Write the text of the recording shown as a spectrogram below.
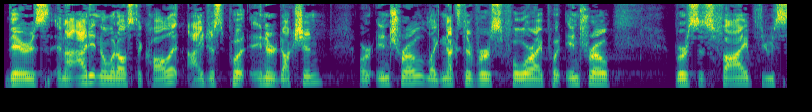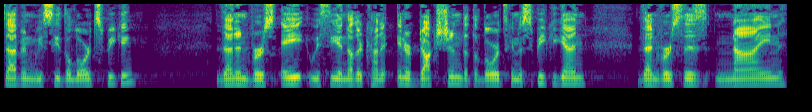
There's, and I didn't know what else to call it. I just put introduction or intro. Like next to verse 4, I put intro verses 5 through 7, we see the Lord speaking. Then in verse 8, we see another kind of introduction that the Lord's going to speak again. Then verses 9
